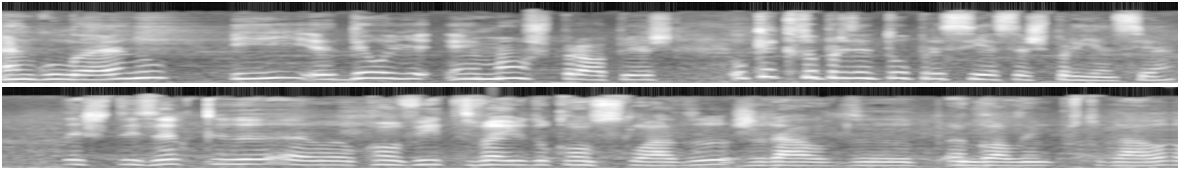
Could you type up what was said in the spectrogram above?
angolano e eh, deu-lhe em mãos próprias. O que é que representou para si essa experiência? Deixe dizer que uh, o convite veio do Consulado-Geral de Angola em Portugal,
